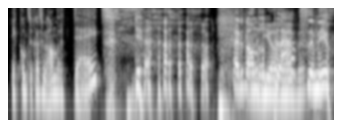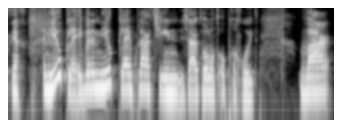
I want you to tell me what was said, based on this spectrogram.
ik kom natuurlijk uit een andere tijd. Ja. uit een andere plaats. Een heel, ja, een heel klein, ik ben in een heel klein plaatsje in Zuid-Holland opgegroeid. Waar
